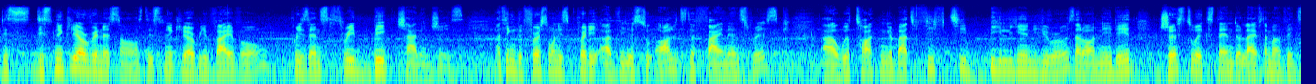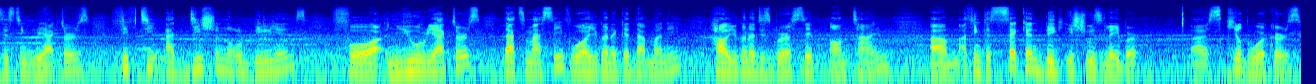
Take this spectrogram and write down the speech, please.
This, this, nuclear renaissance, this nuclear revival, presents three big challenges. I think the first one is pretty obvious to all, it's the finance risk. Uh, we're talking about 50 billion euros that are needed just to extend the lifetime of existing reactors, 50 additional billions for new reactors. That's massive. Where are you going to get that money? How are you going to disburse it on time? Um, I think a second big issue is labor, uh, skilled workers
